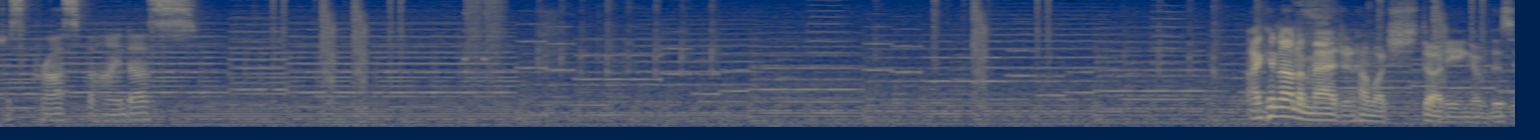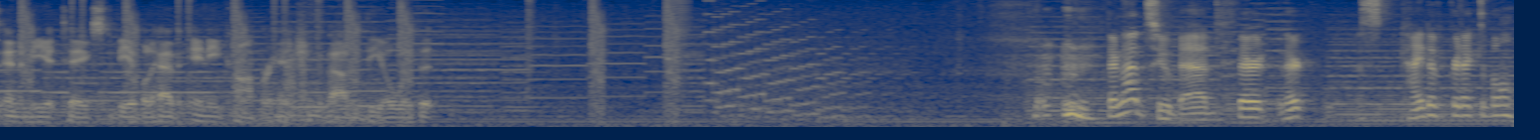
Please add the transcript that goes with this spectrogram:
just cross behind us. I cannot imagine how much studying of this enemy it takes to be able to have any comprehension of how to deal with it. They're not too bad. They're they're kind of predictable.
